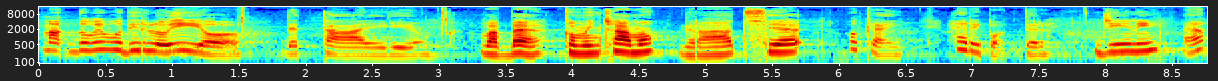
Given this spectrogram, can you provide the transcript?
Ma dovevo dirlo io. Dettagli. Vabbè, cominciamo? Grazie. Ok, Harry Potter. Ginny? Eh?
